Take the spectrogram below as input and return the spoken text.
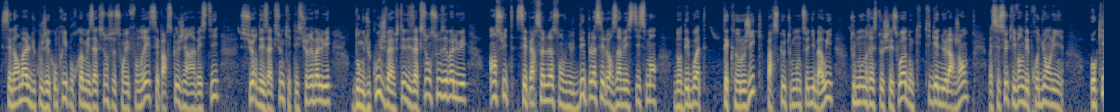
c'est normal, du coup j'ai compris pourquoi mes actions se sont effondrées, c'est parce que j'ai investi sur des actions qui étaient surévaluées. Donc du coup je vais acheter des actions sous-évaluées. Ensuite, ces personnes-là sont venues déplacer leurs investissements dans des boîtes technologiques parce que tout le monde se dit bah oui, tout le monde reste chez soi, donc qui gagne de l'argent? Bah, C'est ceux qui vendent des produits en ligne. Ok,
